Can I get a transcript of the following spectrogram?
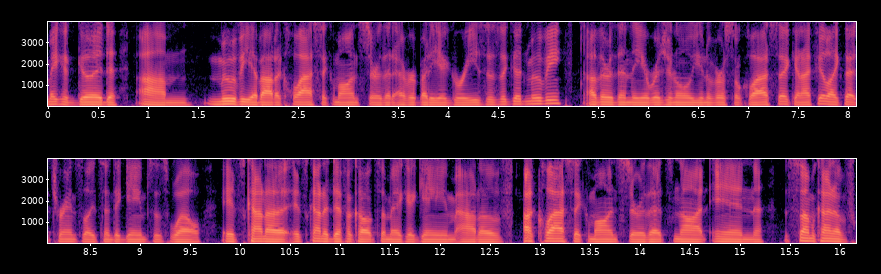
make a good um, movie about a classic monster that everybody agrees is a good movie, other than the original Universal classic. And I feel like that translates into games as well. It's kind of it's kind of difficult to make a game out of a classic monster that's not in some kind of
